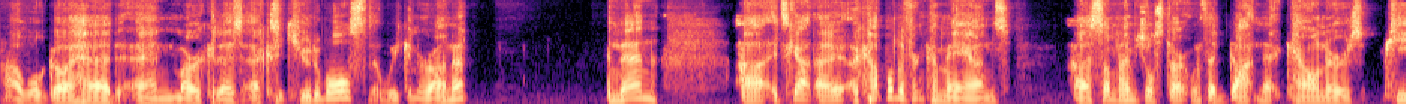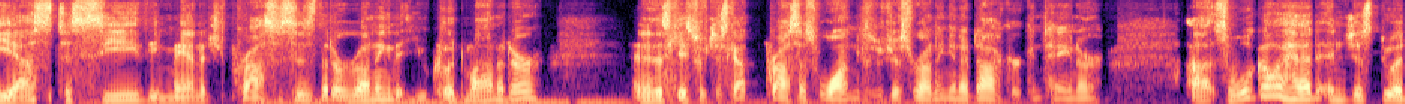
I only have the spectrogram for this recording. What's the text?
Uh, we'll go ahead and mark it as executable so that we can run it. And then uh, it's got a, a, couple different commands. Uh, sometimes you'll start with a .NET counters PS to see the managed processes that are running that you could monitor. And in this case, we've just got process one because we're just running in a Docker container. Uh, so we'll go ahead and just do a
